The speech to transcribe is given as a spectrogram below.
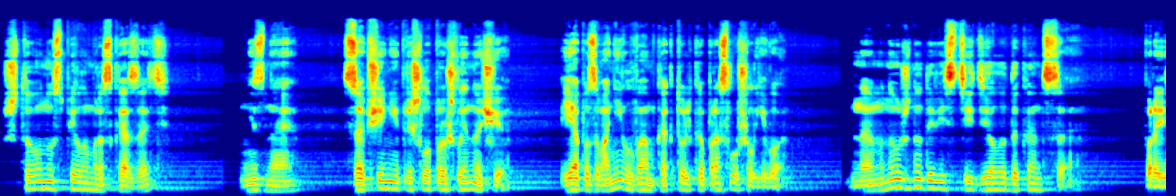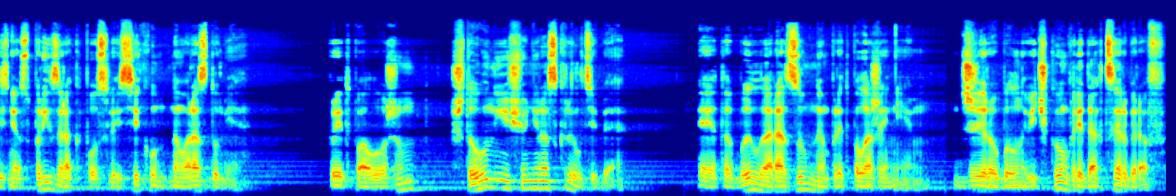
Что он успел им рассказать? «Не знаю. Сообщение пришло прошлой ночью. Я позвонил вам, как только прослушал его». «Нам нужно довести дело до конца», – произнес призрак после секундного раздумья. «Предположим, что он еще не раскрыл тебя». Это было разумным предположением. Джиро был новичком в рядах Церберов.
